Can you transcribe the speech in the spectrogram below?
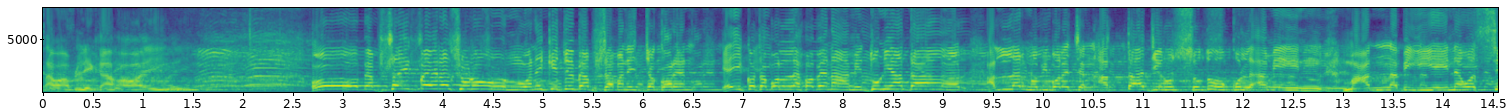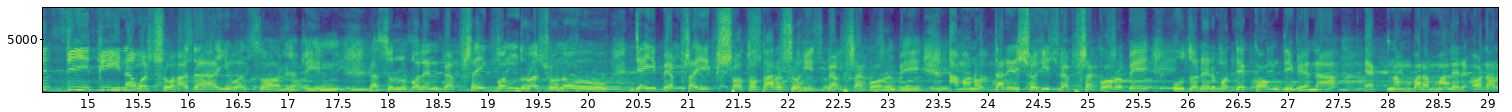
সওয়াব লেখা হয়। ও ব্যবসায়িক ভাইরা শুনুন অনেকে তুই ব্যবসা বাণিজ্য করেন। এই কথা বললে হবে না, আমি দুনিয়াদার। আল্লাহর নবী বলেছেন আত্তাজিরুস সুদুকুল আমিন মান নাবিয়িনা ওয়াস সিদ্দিকিনা ওয়াস শুহাদাই ওয়াস সালিহিন রাসূল বলেন, ব্যবসায়িক বন্ধুরা শোনো, যেই ব্যবসায়িক সততার সহিত ব্যবসা করবে, আমানতদারির সহিত ব্যবসা করবে, ওজনের মধ্যে কম দিবে না। এক নাম্বার মালের অর্ডার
